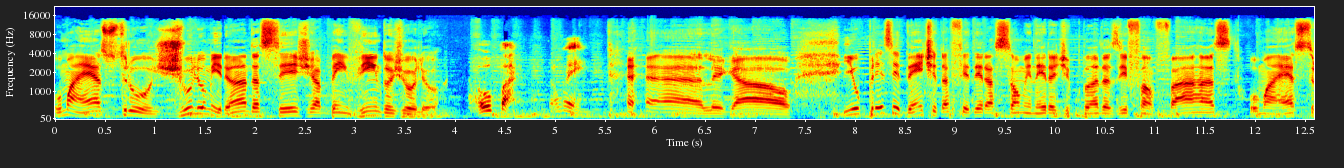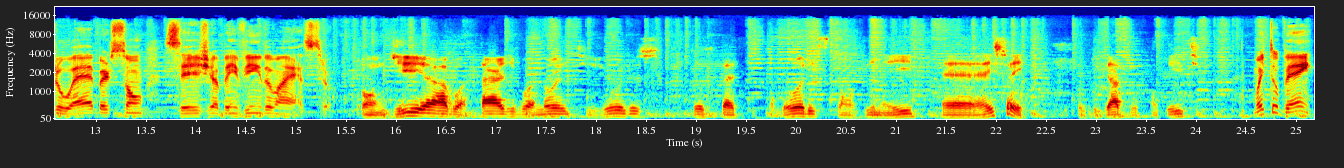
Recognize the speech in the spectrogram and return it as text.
o maestro Júlio Miranda. Seja bem-vindo, Júlio. Opa, tamo aí. Legal. E o presidente da Federação Mineira de Bandas e Fanfarras, o maestro Eberson. Seja bem-vindo, maestro. Bom dia, boa tarde, boa noite, Júlio, todos os espectadores que estão ouvindo aí. É, é isso aí. Obrigado pelo convite. Muito bem,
